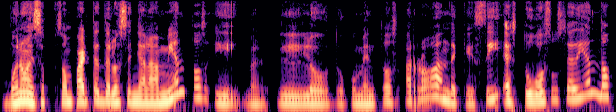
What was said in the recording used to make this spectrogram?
Bueno, esos son partes de los señalamientos y los documentos arrojan de que sí estuvo sucediendo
